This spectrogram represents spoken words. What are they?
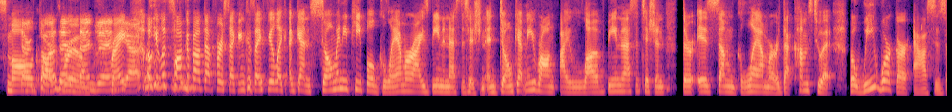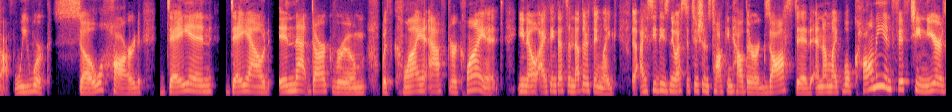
small, Dark room. dungeon, Right? yeah. Okay, let's talk about that for a second because I feel like, again, so many people glamorize being an esthetician. And don't get me wrong, I love being an esthetician. There is some glamour that comes to it, but we work our asses off. We work so hard day in, day out in that dark room with client after client. You know, I think that's another thing. Like, I see these new estheticians talking how they're exhausted, and I'm like, well, call me in 15 years.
